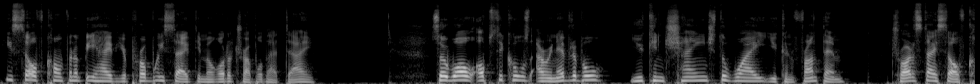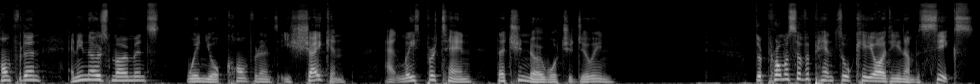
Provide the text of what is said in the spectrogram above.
his self confident behavior probably saved him a lot of trouble that day. So, while obstacles are inevitable, you can change the way you confront them. Try to stay self confident, and in those moments when your confidence is shaken, at least pretend that you know what you're doing. The promise of a pencil key idea number six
